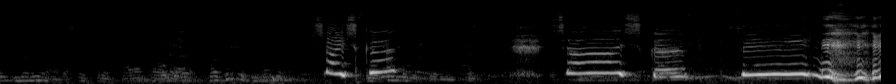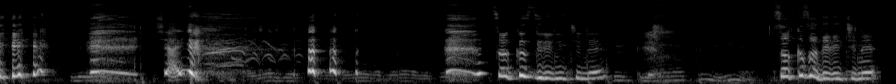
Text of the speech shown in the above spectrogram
getir bakır. şaşkın. Şaşkın seni. Şaşkın. Sok kız dilin içine. Bunlara baktın mı iyi mi? Sok kız o dilin içine.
